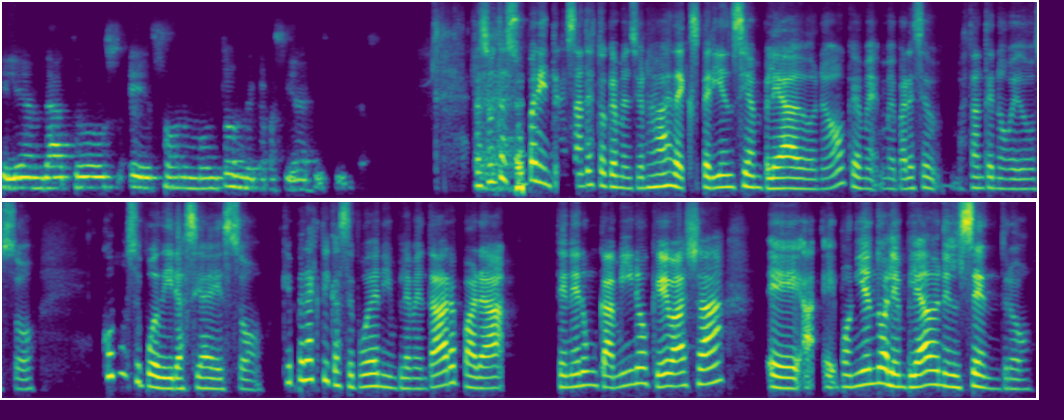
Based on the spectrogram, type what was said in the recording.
que lean datos, eh, son un montón de capacidades distintas. Resulta súper interesante esto que mencionabas de experiencia empleado, ¿no? Que me, me, parece bastante novedoso. ¿Cómo se puede ir hacia eso? ¿Qué prácticas se pueden implementar para tener un camino que vaya eh, eh, poniendo al empleado en el centro?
